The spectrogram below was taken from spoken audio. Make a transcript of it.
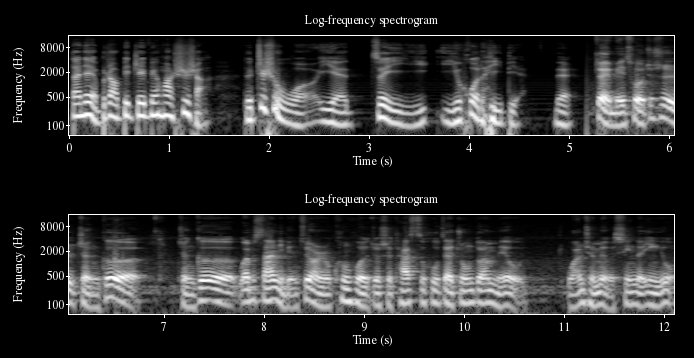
大家也不知道变这变化是啥。对，这是我也最疑疑惑的一点。对，对，没错，就是整个整个 Web 三里面最让人困惑的就是它似乎在终端没有完全没有新的应用，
